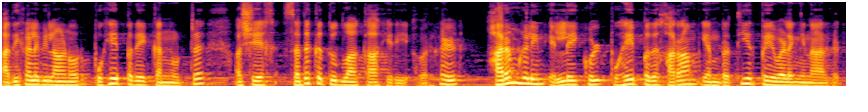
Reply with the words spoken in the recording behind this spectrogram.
அதிகளவிலானோர் புகைப்பதை கண்ணுற்ற அஷேக் சதகத்துல்லா காஹிரி அவர்கள் ஹரம்களின் எல்லைக்குள் புகைப்பது ஹராம் என்ற தீர்ப்பை வழங்கினார்கள்.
